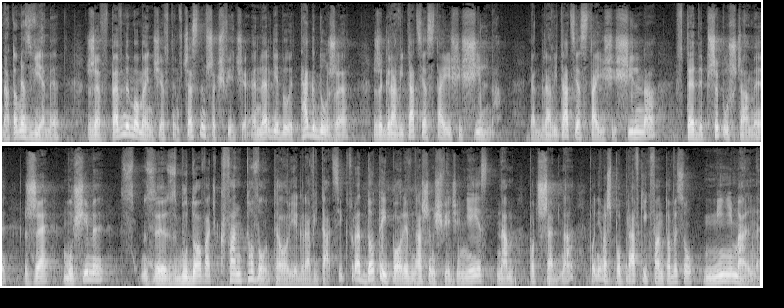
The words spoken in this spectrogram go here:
Natomiast wiemy, że w pewnym momencie w tym wczesnym wszechświecie energie były tak duże, że grawitacja staje się silna. Jak grawitacja staje się silna, wtedy przypuszczamy, że musimy zbudować kwantową teorię grawitacji, która do tej pory w naszym świecie nie jest nam potrzebna, ponieważ poprawki kwantowe są minimalne,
